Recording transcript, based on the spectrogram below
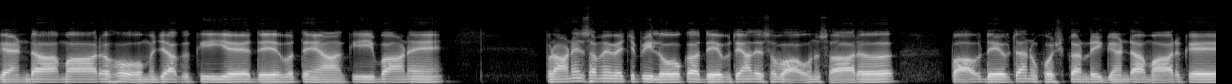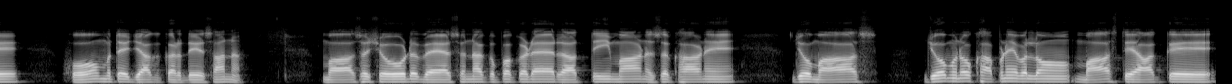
ਗੈਂਡਾ ਮਾਰ ਹੋਮ ਜਗ ਕੀਏ, ਦੇਵਤਿਆਂ ਕੀ ਬਾਣੇ। ਪੁਰਾਣੇ ਸਮੇਂ ਵਿੱਚ ਵੀ ਲੋਕ ਦੇਵਤਿਆਂ ਦੇ ਸੁਭਾਅ ਅਨੁਸਾਰ ਭਾਵ ਦੇਵਤਿਆਂ ਨੂੰ ਖੁਸ਼ ਕਰਨ ਲਈ ਗੈਂਡਾ ਮਾਰ ਕੇ ਹੋਮ ਤੇ ਜਗ ਕਰਦੇ ਸਨ। ਮਾਸ ਛੋੜ ਵੈਸ ਨਕ ਪਕੜੈ, ਰਾਤੀ ਮਾਨਸ ਖਾਣੇ। ਜੋ ਮਾਸ, ਜੋ ਮਨੁੱਖ ਆਪਣੇ ਵੱਲੋਂ ਮਾਸ ਤਿਆਗ ਕੇ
